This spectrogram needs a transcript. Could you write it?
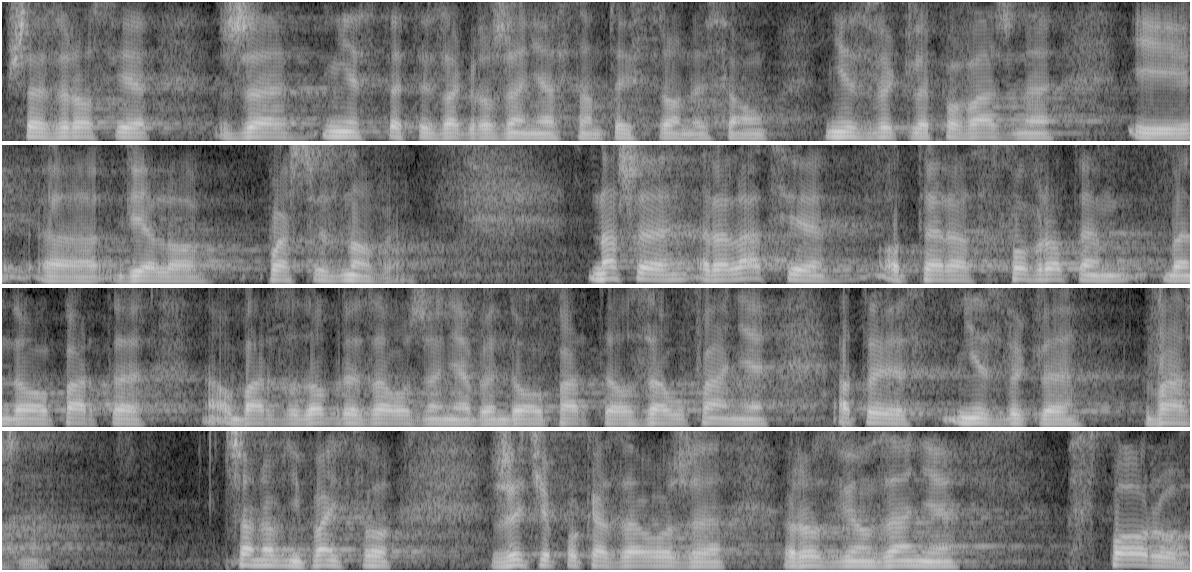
przez Rosję, że niestety zagrożenia z tamtej strony są niezwykle poważne i e, wielopłaszczyznowe. Nasze relacje od teraz z powrotem będą oparte o bardzo dobre założenia, będą oparte o zaufanie, a to jest niezwykle ważne. Szanowni Państwo, życie pokazało, że rozwiązanie sporu,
